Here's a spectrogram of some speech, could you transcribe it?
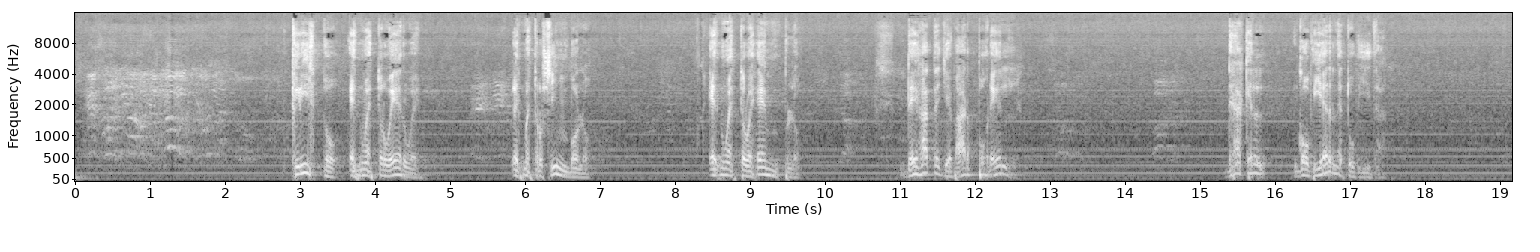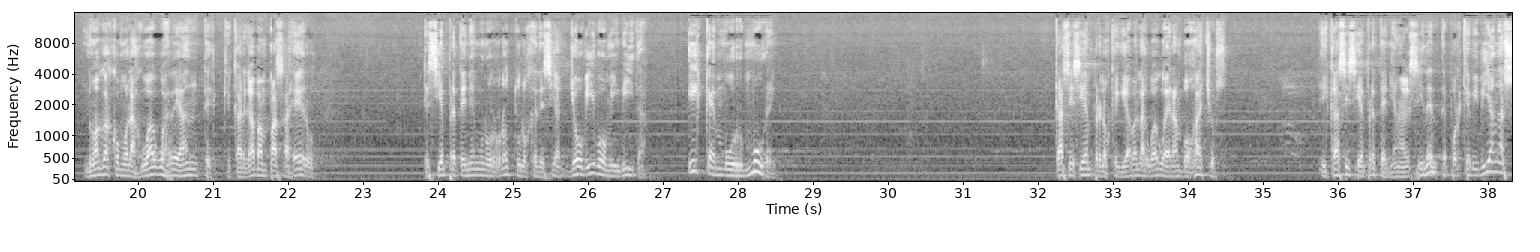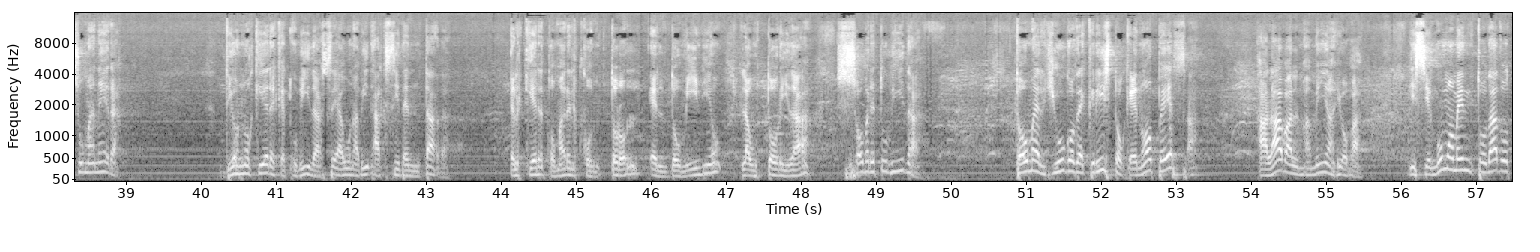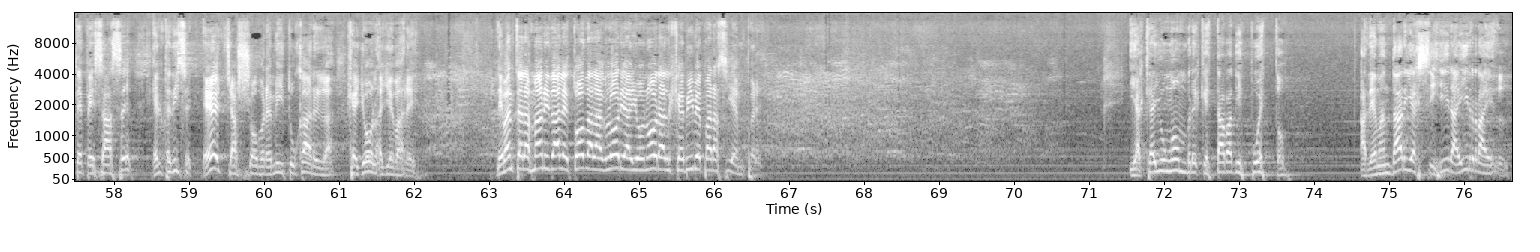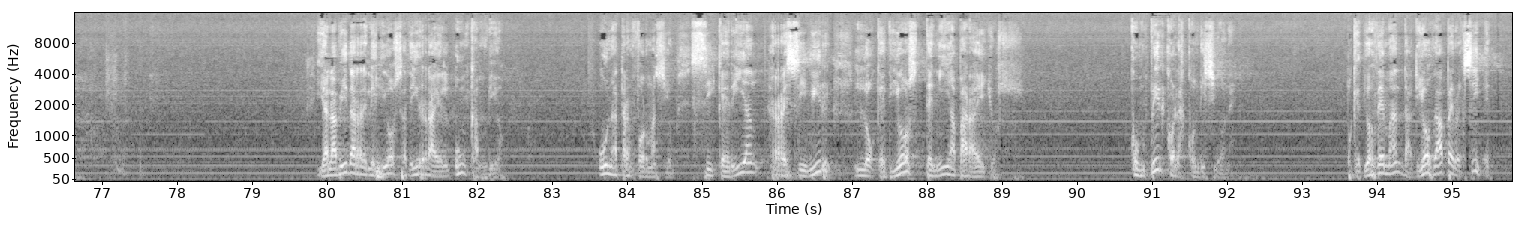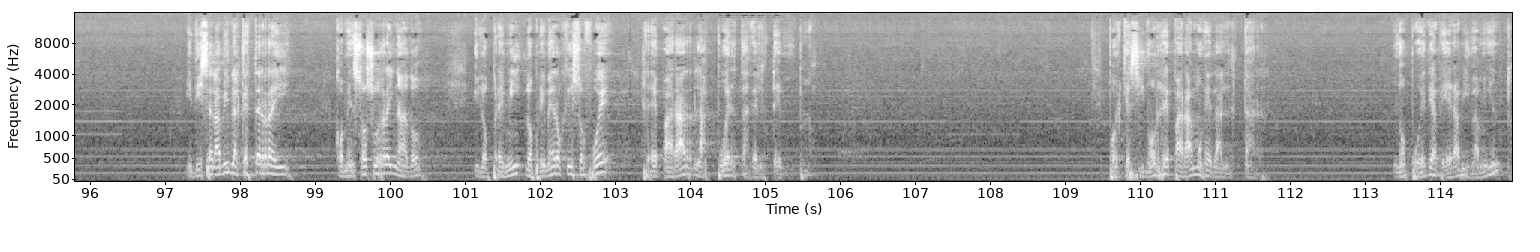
Cristo es nuestro héroe, es nuestro símbolo, es nuestro ejemplo. Déjate llevar por Él. Deja que Él gobierne tu vida. No hagas como las guaguas de antes que cargaban pasajeros, que siempre tenían unos rótulos que decían, yo vivo mi vida, y que murmuren. Casi siempre los que guiaban las guaguas eran bojachos y casi siempre tenían accidentes porque vivían a su manera. Dios no quiere que tu vida sea una vida accidentada. Él quiere tomar el control, el dominio, la autoridad sobre tu vida. Toma el yugo de Cristo que no pesa. Alaba alma mía Jehová. Y si en un momento dado te pesase, Él te dice, echa sobre mí tu carga, que yo la llevaré. Levante las manos y dale toda la gloria y honor al que vive para siempre. Y aquí hay un hombre que estaba dispuesto a demandar y a exigir a Israel y a la vida religiosa de Israel un cambio, una transformación. Si querían recibir lo que Dios tenía para ellos, cumplir con las condiciones. Porque Dios demanda, Dios da, pero exige. Y dice la Biblia que este rey comenzó su reinado y lo, lo primero que hizo fue reparar las puertas del templo. Porque si no reparamos el altar, no puede haber avivamiento.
